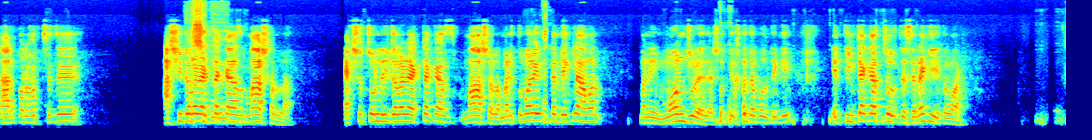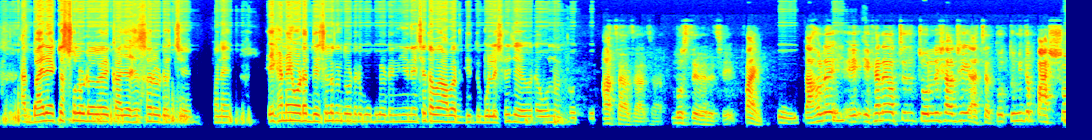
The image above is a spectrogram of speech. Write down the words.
তারপর হচ্ছে যে আশি ডলার একটা ডলার। কাজ মাশাল্লাহ একশো চল্লিশ ডলারের একটা কাজ মাশাল্লাহ মানে তোমার এটা দেখলে আমার মানে মন জুড়ে যায়। সত্যি কথা বলতে কি এই তিনটা কাজ চলতেছে নাকি তোমার? আর বাইরে একটা ষোলো ডলারের কাজ আছে স্যার ওটা হচ্ছে মানে এখানে অর্ডার দিয়েছিল কিন্তু ওটার বদলে ওটা নিয়ে নিয়েছে তারপর আবার দিতে বলেছে যে ওটা অন্য ধরতে। আচ্ছা আচ্ছা আচ্ছা বুঝতে পেরেছি। ফাইন তাহলে এখানে হচ্ছে যে চল্লিশ আশি আচ্ছা তো তুমি যে পাঁচশো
